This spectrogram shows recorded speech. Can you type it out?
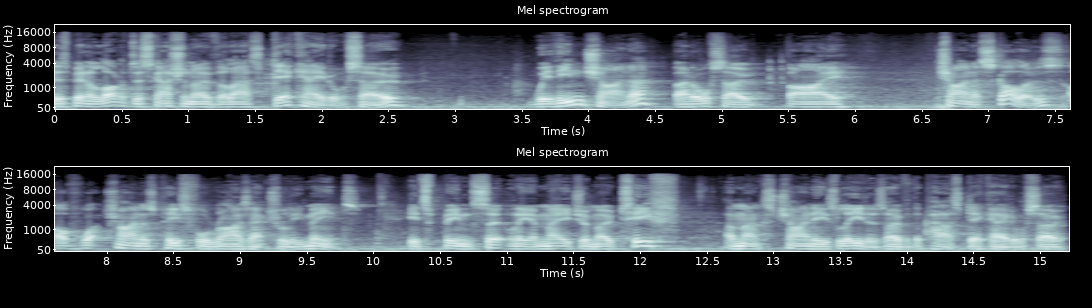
There's been a lot of discussion over the last decade or so within China, but also by China scholars, of what China's peaceful rise actually means. It's been certainly a major motif amongst Chinese leaders over the past decade or so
